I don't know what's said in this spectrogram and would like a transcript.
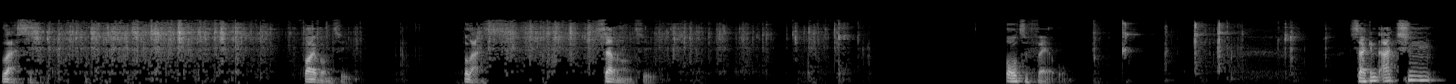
Bless. Five on two. Bless. Seven on two. Auto fail. Second action,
